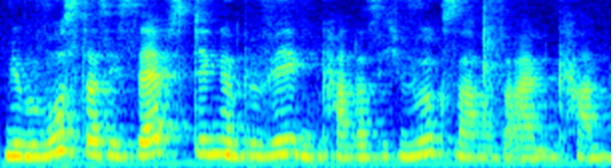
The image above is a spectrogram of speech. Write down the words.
mir bewusst, dass ich selbst Dinge bewegen kann, dass ich wirksam sein kann.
